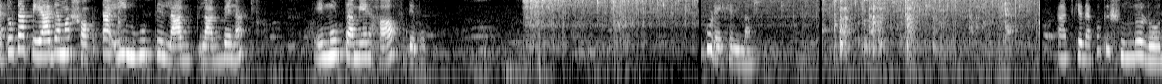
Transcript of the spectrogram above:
এতটা পেঁয়াজ আমার সবটা এই মুহূর্তে লাগ, লাগবে না। এই মুহূর্তে আমি এর হাফ দেব। রেখে দিলাম। আজকে দেখো কি সুন্দর রোদ।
